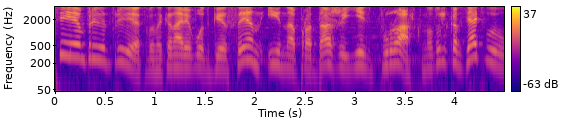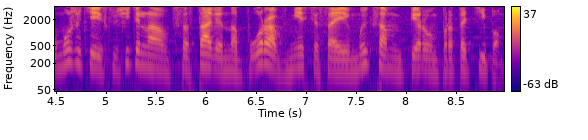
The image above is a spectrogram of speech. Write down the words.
Всем привет-привет! Вы на канале Вот ГСН и на продаже есть Бураск, но только взять вы его можете исключительно в составе набора вместе с AMX первым прототипом.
